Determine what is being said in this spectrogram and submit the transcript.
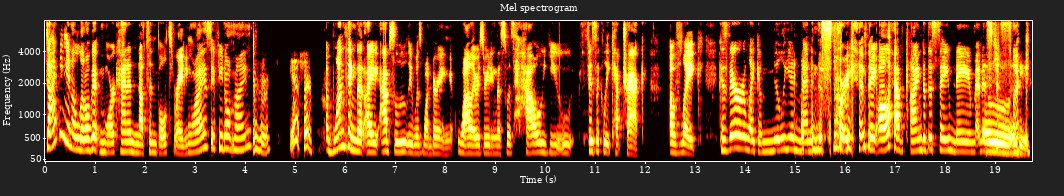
diving in a little bit more kind of nuts and bolts writing wise, if you don't mind. Mm-hmm. Yeah, sure. Uh, one thing that I absolutely was wondering while I was reading this was how you physically kept track of like, because there are like a million men in this story and they all have kind of the same name. And it's oh, just like. Indeed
